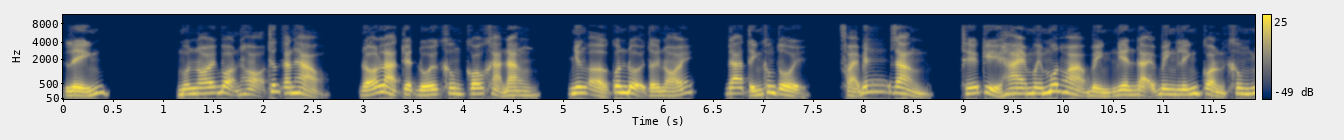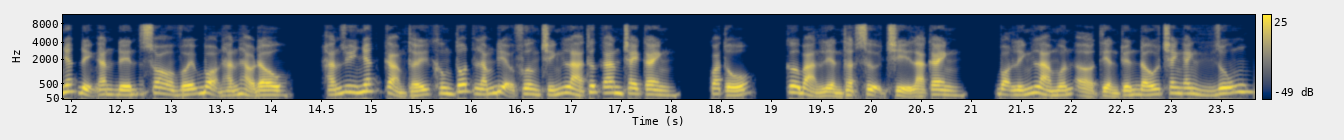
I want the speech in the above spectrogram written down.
Lính, muốn nói bọn họ thức ăn hảo, đó là tuyệt đối không có khả năng, nhưng ở quân đội tới nói, đã tính không tồi, phải biết rằng, thế kỷ 21 hòa bình niên đại binh lính còn không nhất định ăn đến so với bọn hắn hảo đâu. Hắn duy nhất cảm thấy không tốt lắm địa phương chính là thức ăn chay canh, qua tố, cơ bản liền thật sự chỉ là canh, bọn lính là muốn ở tiền tuyến đấu tranh anh dũng,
